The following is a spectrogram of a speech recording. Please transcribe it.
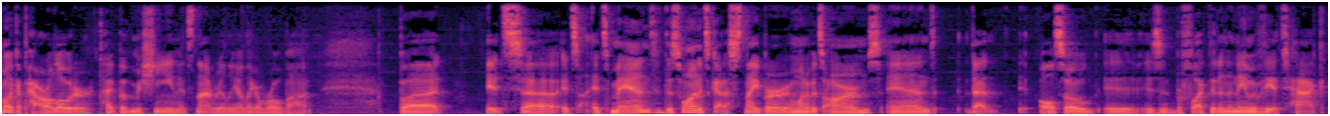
more like a power loader type of machine. It's not really like a robot, but it's uh, it's it's manned. This one, it's got a sniper in one of its arms, and that also is reflected in the name of the attack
